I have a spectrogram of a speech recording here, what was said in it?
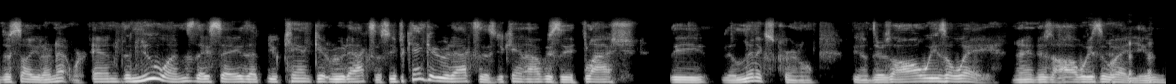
the cellular network. And the new ones, they say that you can't get root access. If you can't get root access, you can't obviously flash the the Linux kernel, you know, there's always a way, right? There's always a way. You,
